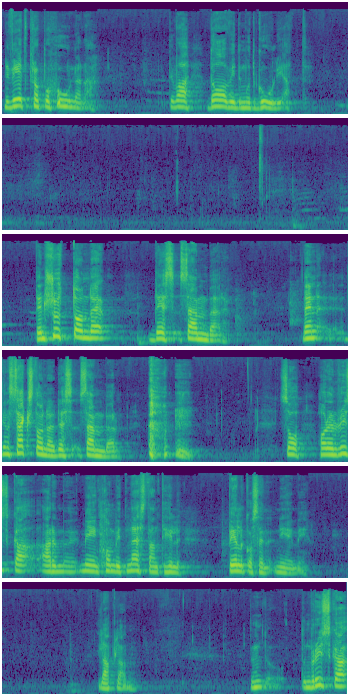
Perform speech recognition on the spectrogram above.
Ni vet proportionerna. Det var David mot Goliat. Den 17 december, den, den 16 december så har den ryska armén kommit nästan till Pelkosen-Niemi i Lappland. De, de, ryska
